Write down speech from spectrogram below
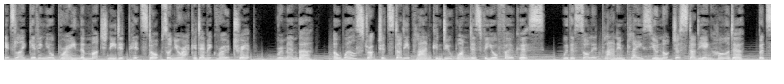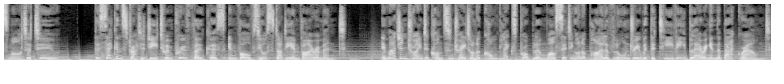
It's like giving your brain the much needed pit stops on your academic road trip. Remember, a well structured study plan can do wonders for your focus. With a solid plan in place, you're not just studying harder, but smarter too. The second strategy to improve focus involves your study environment. Imagine trying to concentrate on a complex problem while sitting on a pile of laundry with the TV blaring in the background.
